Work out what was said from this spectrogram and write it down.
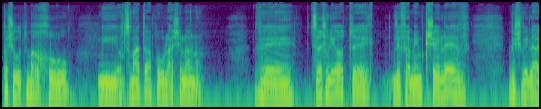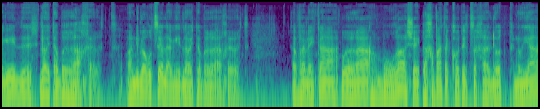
פשוט ברחו מעוצמת הפעולה שלנו. וצריך להיות אה, לפעמים קשה לב בשביל להגיד, לא הייתה ברירה אחרת. אני לא רוצה להגיד, לא הייתה ברירה אחרת. אבל הייתה ברירה ברורה שרחבת הכותל צריכה להיות פנויה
